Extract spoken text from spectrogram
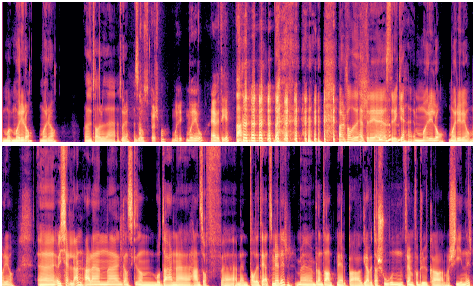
Morillon? Morillon? Hvordan uttaler du det, Tore? Godt spørsmål. Morillo? Jeg vet ikke. Nei. Det er i hvert fall det det heter i Østerrike. Morillo. Morillon. Uh, I kjelleren er det en uh, ganske sånn moderne hands off-mentalitet som gjelder. Med, blant annet med hjelp av gravitasjon fremfor bruk av maskiner.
